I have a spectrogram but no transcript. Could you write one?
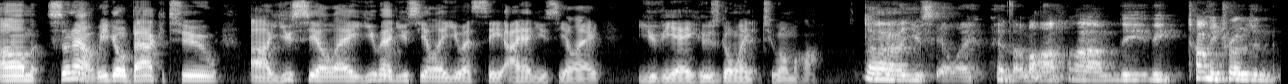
Um, so now we go back to uh, UCLA. You had UCLA USC. I had UCLA UVA. Who's going to Omaha? Uh, UCLA in Omaha. Um, the the Tommy Trojan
